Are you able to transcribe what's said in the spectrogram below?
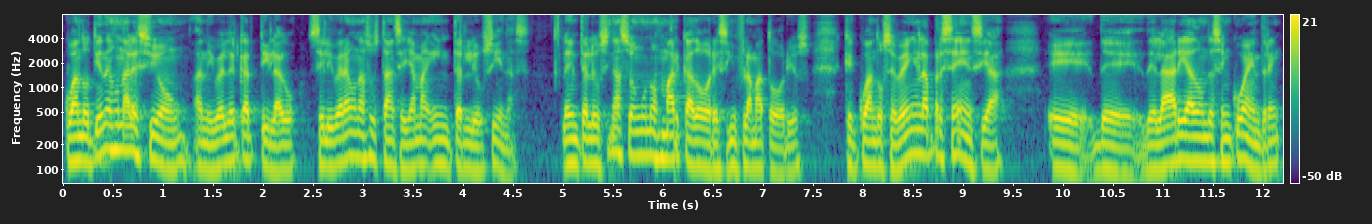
Cuando tienes una lesión a nivel del cartílago, se libera una sustancia llamada interleucinas. Las interleucinas son unos marcadores inflamatorios que cuando se ven en la presencia eh, del área donde se encuentren,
